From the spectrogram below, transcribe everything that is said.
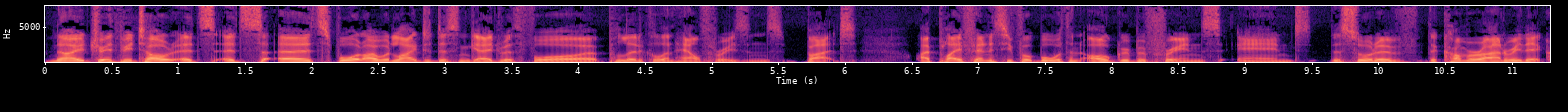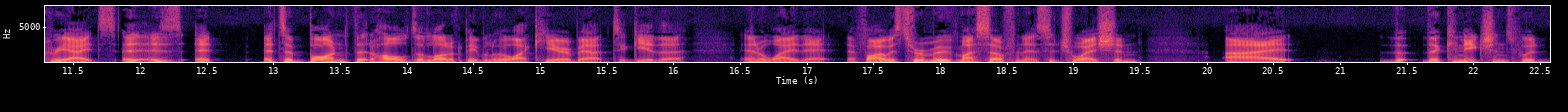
No, truth be told, it's it's a sport I would like to disengage with for political and health reasons. But I play fantasy football with an old group of friends, and the sort of the camaraderie that creates i- is it. It's a bond that holds a lot of people who I care about together in a way that if I was to remove myself from that situation, uh, the the connections would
